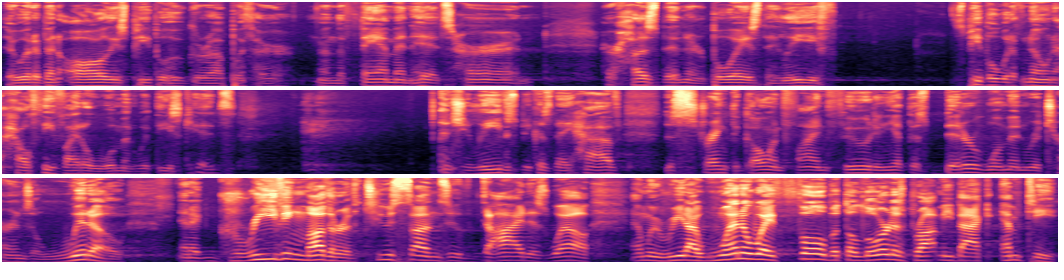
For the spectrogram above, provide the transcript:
there would have been all these people who grew up with her. And the famine hits her and her husband and her boys, they leave. These people would have known a healthy, vital woman with these kids. And she leaves because they have the strength to go and find food. And yet, this bitter woman returns a widow and a grieving mother of two sons who've died as well. And we read, I went away full, but the Lord has brought me back empty.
